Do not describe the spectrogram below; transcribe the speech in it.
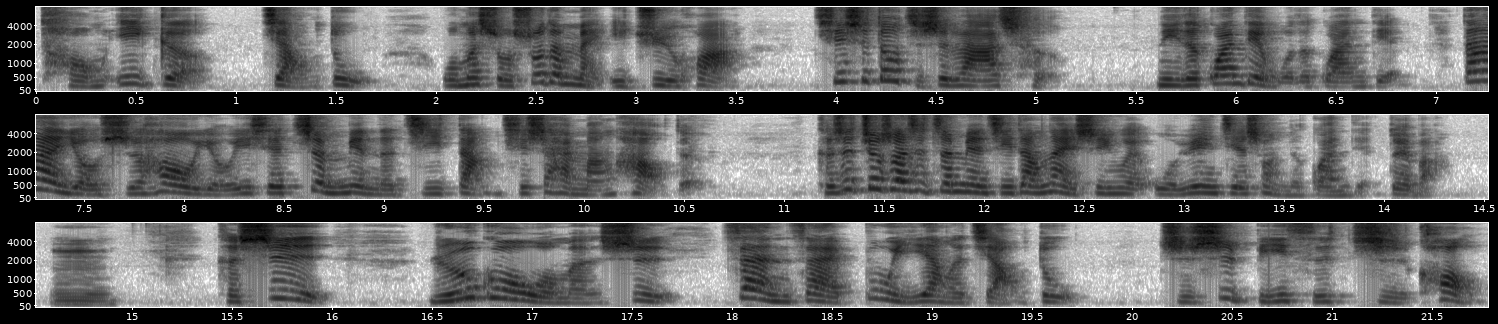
同一个角度，我们所说的每一句话，其实都只是拉扯你的观点，我的观点。当然，有时候有一些正面的激荡，其实还蛮好的。可是，就算是正面激荡，那也是因为我愿意接受你的观点，对吧？嗯，可是，如果我们是站在不一样的角度，只是彼此指控、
